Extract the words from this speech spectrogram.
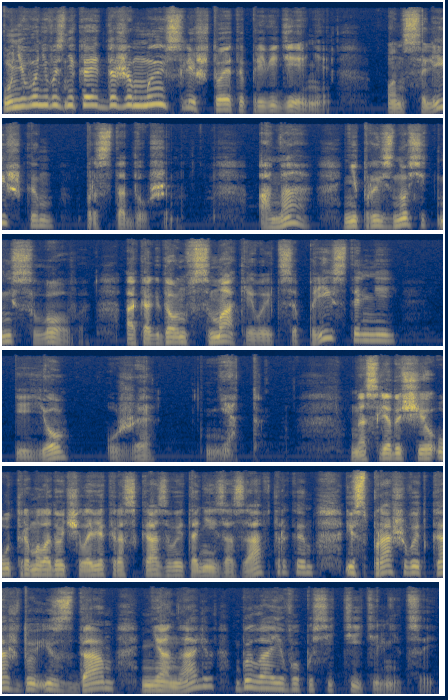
У него не возникает даже мысли, что это привидение. Он слишком простодушен. Она не произносит ни слова, а когда он всматривается пристальней, ее уже нет. На следующее утро молодой человек рассказывает о ней за завтраком и спрашивает каждую из дам, не она ли была его посетительницей.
